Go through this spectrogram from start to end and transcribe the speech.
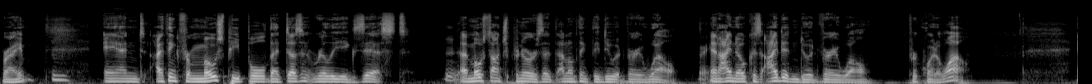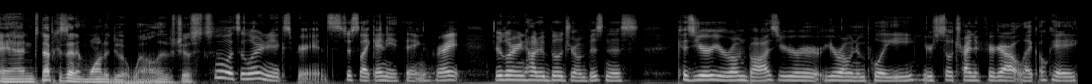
right? And I think for most people that doesn't really exist. Uh, most entrepreneurs, I I don't think they do it very well. Right. And I know because I didn't do it very well for quite a while. And not because I didn't want to do it well, it was just Well, it's a learning experience, just like anything, right? You're learning how to build your own business because you're your own boss, you're your own employee. You're still trying to figure out, like, okay,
